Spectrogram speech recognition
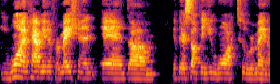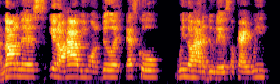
one have your information and um, if there's something you want to remain anonymous, you know, however you want to do it, that's cool. We know how to do this, okay? We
